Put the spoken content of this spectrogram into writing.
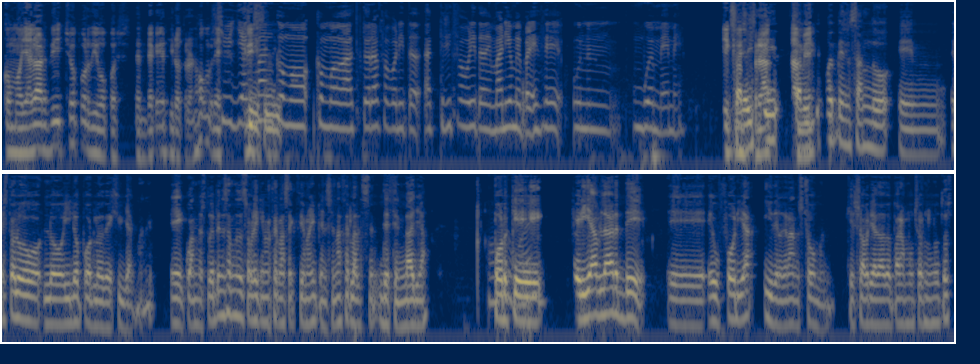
como ya lo has dicho, pues digo, pues tendría que decir otro nombre. Hugh Jackman sí. como, como actora favorita, actriz favorita de Mario me parece un, un buen meme. Y Chris ¿Sabéis Pratt que, ¿Sabéis también. que estuve pensando en. Esto lo, lo hilo por lo de Hugh Jackman. ¿eh? Eh, cuando estuve pensando sobre quién hacer la sección hoy, pensé en hacerla de Zendaya, Oh, porque quería hablar de eh, Euforia y del Gran Showman, que eso habría dado para muchos minutos,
